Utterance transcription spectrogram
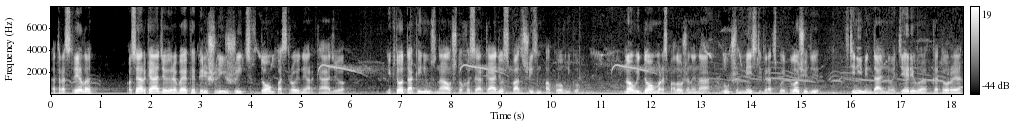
от расстрела, Хосе Аркадио и Ребекка перешли жить в дом, построенный Аркадио. Никто так и не узнал, что Хосе Аркадио спас жизнь полковнику. Новый дом, расположенный на лучшем месте городской площади, в тени миндального дерева, которое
